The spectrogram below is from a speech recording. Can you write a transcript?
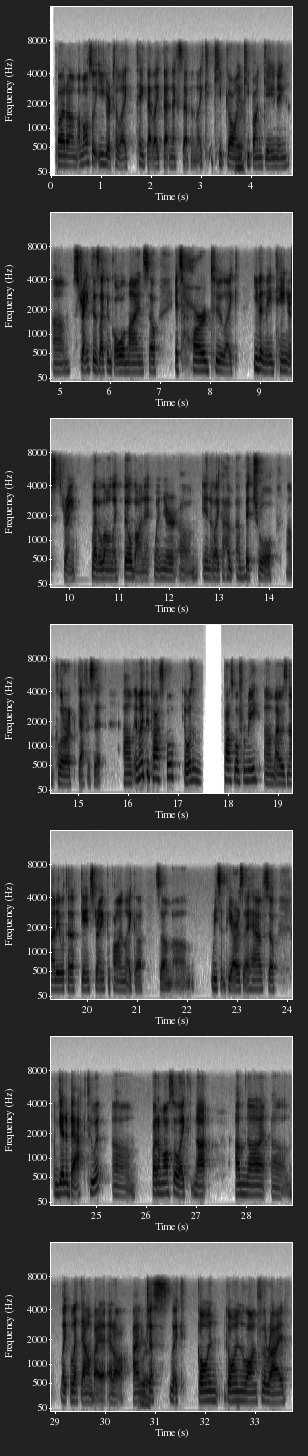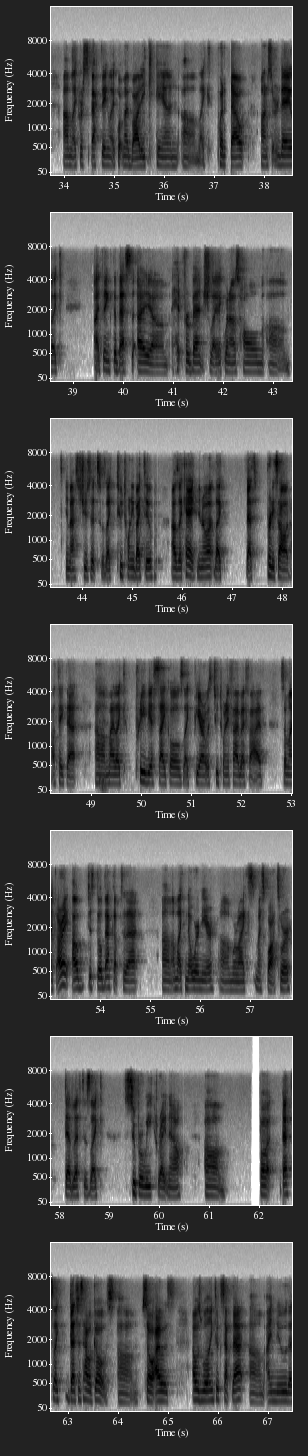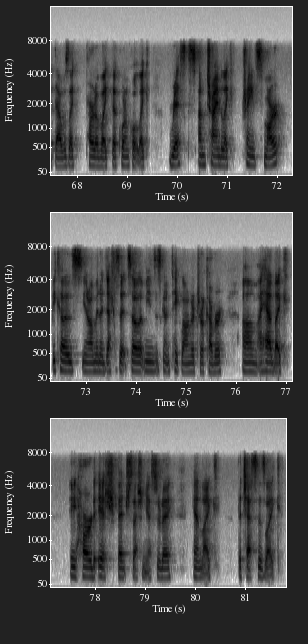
but um, I'm also eager to like take that like that next step and like keep going, Yeah. keep on gaining. Um, strength is like a goal of mine, so it's hard to like even maintain your strength, let alone like build on it when you're um, in like a hab- habitual um, caloric deficit. Um, it might be possible. It wasn't possible for me. Um, I was not able to gain strength upon like a, some um, recent PRs I have, so I'm getting back to it. Um, but I'm also like not I'm not um, like let down by it at all. I'm Right. just like going going along for the ride. I'm like respecting like what my body can um, like put out on a certain day. Like I think the best I um, hit for bench like when I was home um, in Massachusetts was like 220 by two. I was like, hey, you know what? Like that's pretty solid. I'll take that. Um, my like previous cycles like PR was 225 by five. So I'm like, all right, I'll just build back up to that. Um, I'm like nowhere near um, where my my squats were. Deadlift is like super weak right now. Um, but that's like that's just how it goes. Um, so I was I was willing to accept that. Um, I knew that that was like part of like the quote unquote like risks. I'm trying to like train smart because you know I'm in a deficit, so it means it's going to take longer to recover. I had like a hard-ish bench session yesterday, and like the chest is like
